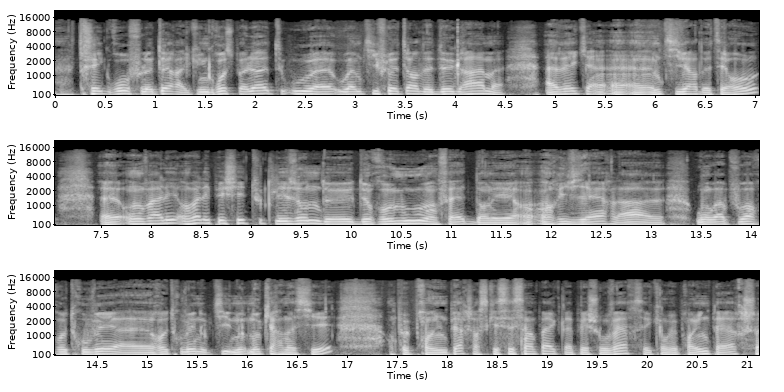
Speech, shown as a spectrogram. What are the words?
un très gros flotteur avec une grosse pelote ou, euh, ou un petit flotteur de 2 grammes avec un, un, un petit verre de terreau. Euh, on va aller on va aller pêcher toutes les zones de, de remous en fait dans les en, rivière là euh, où on va pouvoir retrouver euh, retrouver nos petits nos, nos, carnassiers. On peut prendre une perche. Alors ce qui est sympa avec la pêche au verre, c'est qu'on peut prendre une perche,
